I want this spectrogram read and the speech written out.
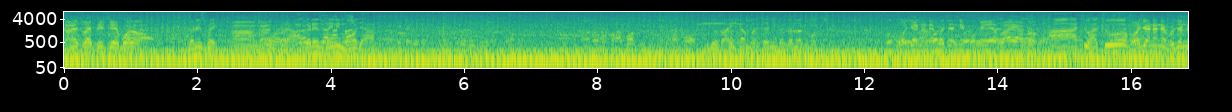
ગણેશભાઈ પીછે બોલો. ગણેશભાઈ. હા ગણેશભાઈ. આ ગણેશભાઈની મોજ આ. જો રાયતા મરચાની કંઈક અલગ મોજ છે. ભોજન અને ભજનની ભૂમિ હે ભાઈ આ તો. હા સાચું સાચું ભોજન અને ભજન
